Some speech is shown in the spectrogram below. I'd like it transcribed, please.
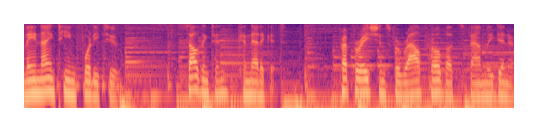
May 1942. Southington, Connecticut. Preparations for Ralph Hurlbut's family dinner.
